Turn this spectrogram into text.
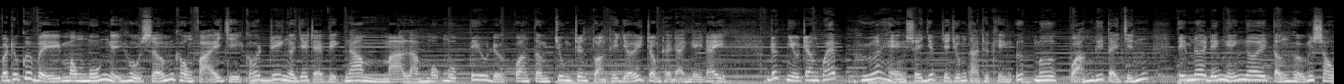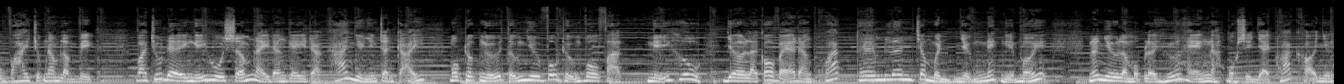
và thưa quý vị, mong muốn nghỉ hưu sớm không phải chỉ có riêng ở giới trẻ Việt Nam mà là một mục tiêu được quan tâm chung trên toàn thế giới trong thời đại ngày nay. Rất nhiều trang web hứa hẹn sẽ giúp cho chúng ta thực hiện ước mơ quản lý tài chính, tìm nơi để nghỉ ngơi tận hưởng sau vài chục năm làm việc. Và chủ đề nghỉ hưu sớm này đang gây ra khá nhiều những tranh cãi. Một thuật ngữ tưởng như vô thưởng vô phạt, nghỉ hưu giờ lại có vẻ đang khoác thêm lên cho mình những nét nghĩa mới. Nó như là một lời hứa hẹn nè, một sự giải thoát khỏi những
